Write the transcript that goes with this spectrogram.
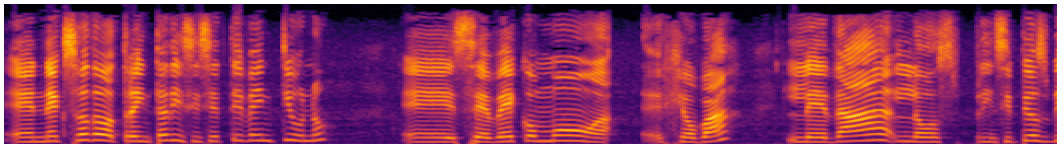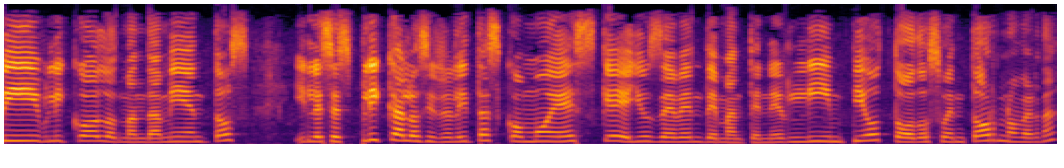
En Éxodo 30, 17 y 21 eh, se ve como eh, Jehová le da los principios bíblicos, los mandamientos y les explica a los israelitas cómo es que ellos deben de mantener limpio todo su entorno, ¿verdad?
